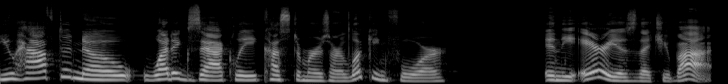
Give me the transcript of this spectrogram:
You have to know what exactly customers are looking for in the areas that you buy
